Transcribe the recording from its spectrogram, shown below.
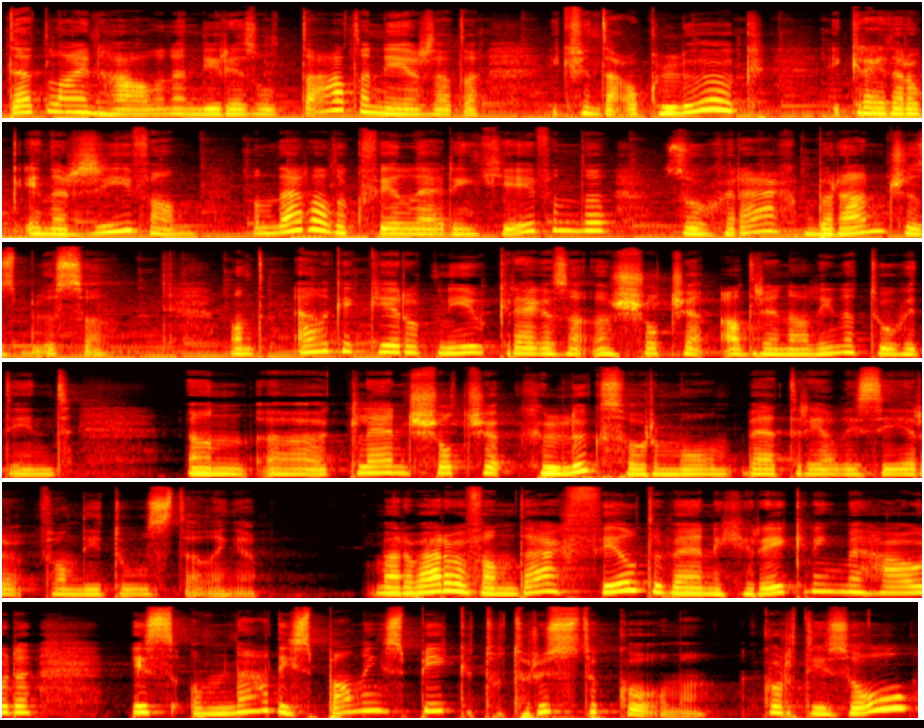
deadline halen en die resultaten neerzetten. Ik vind dat ook leuk. Ik krijg daar ook energie van. Vandaar dat ook veel leidinggevenden zo graag brandjes blussen. Want elke keer opnieuw krijgen ze een shotje adrenaline toegediend. Een uh, klein shotje gelukshormoon bij het realiseren van die doelstellingen. Maar waar we vandaag veel te weinig rekening mee houden, is om na die spanningspiek tot rust te komen. Cortisol,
